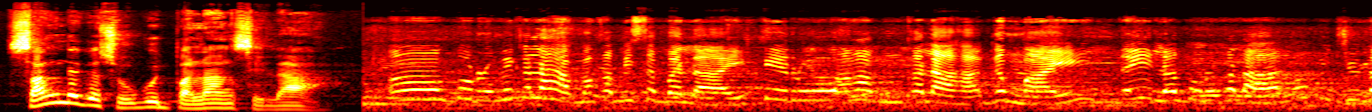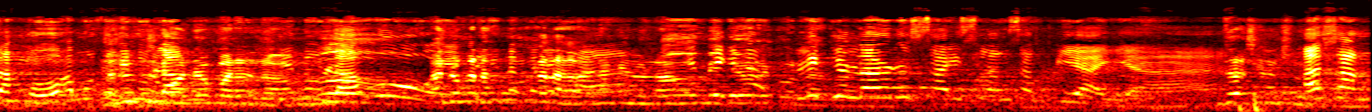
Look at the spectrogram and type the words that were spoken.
sang nagasugod pa lang sila. Kami sa balay, pero ang among kalaha, gamay. Dahil lang, guro kalaha, no, medyo dako. Among ano na na? Ginulang, oo. Ano ka na- hindi kalaha regular size lang sa piyaya. Asang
